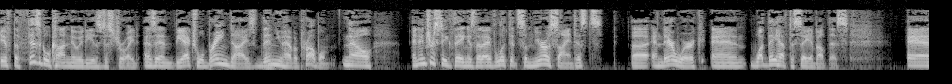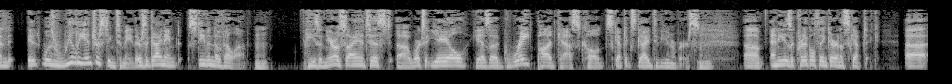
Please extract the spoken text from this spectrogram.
if the physical continuity is destroyed, as in the actual brain dies, then you have a problem. Now, an interesting thing is that I've looked at some neuroscientists uh, and their work and what they have to say about this, and it was really interesting to me. There's a guy named Steven Novella. He's a neuroscientist, uh, works at Yale. He has a great podcast called Skeptic's Guide to the Universe. Um, and he is a critical thinker and a skeptic. Uh,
